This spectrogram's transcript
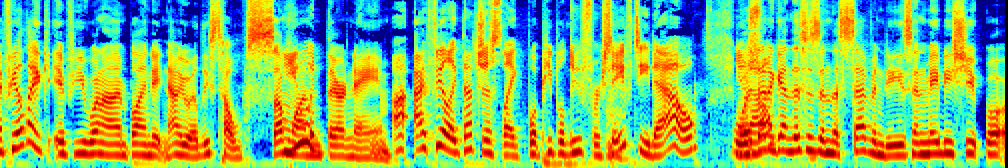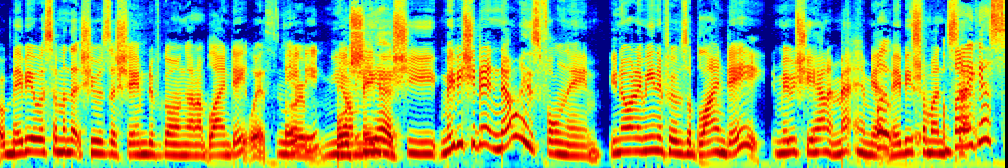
I feel like if you went on a blind date now, you would at least tell someone would- their name. I, I feel like that's just like what people do for safety now. Well, know? then again, this is in the seventies, and maybe she, or maybe it was someone that she was ashamed of going on a blind date with. Maybe. or, you Well, know, she maybe had- she, maybe she didn't know his full name. You know what I mean? If it was a blind date, maybe she hadn't met him yet. maybe someone. But set- I guess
